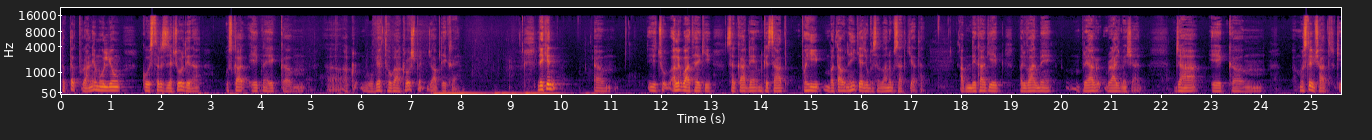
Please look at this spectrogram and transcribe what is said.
तब तक पुराने मूल्यों को इस तरह से झकझोर देना, उसका एक न एक वो व्यक्त होगा आक्रोश में, जो आप देख रहे हैं। लेकिन ये अलग बात है कि सरकार ने उनके साथ वही बर्ताव नहीं किया जो मुसलमानों के साथ किया था। आपने देखा कि एक परिवार में, प्रयागराज में शायद, जहाँ एक मुस्लिम छात्र की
